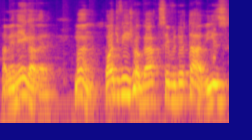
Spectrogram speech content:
Tá vendo aí, galera? Mano, pode vir jogar que o servidor tá aviso.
